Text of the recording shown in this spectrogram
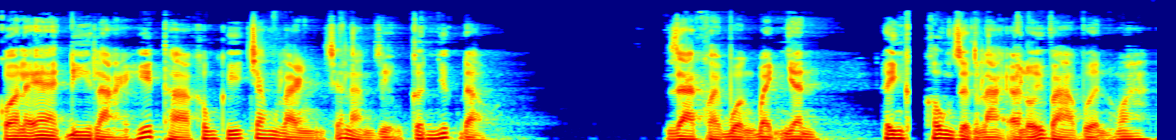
Có lẽ đi lại hít thở không khí trong lành sẽ làm dịu cơn nhức đầu. Ra khỏi buồng bệnh nhân, hình không dừng lại ở lối vào vườn hoa.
